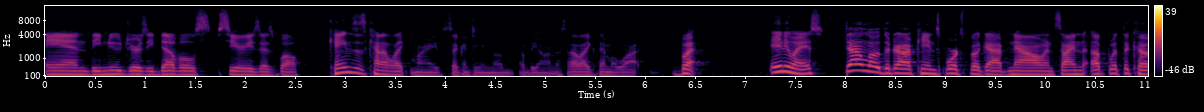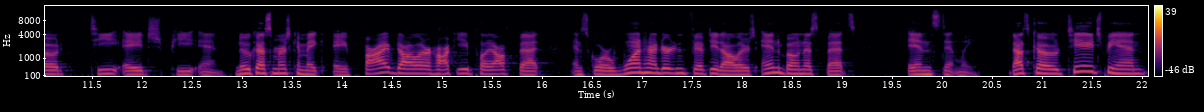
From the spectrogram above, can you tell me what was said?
and the New Jersey Devils series as well. Canes is kind of like my second team, I'll, I'll, be honest. I like them a lot. But, anyways, download the DraftKings Sportsbook app now and sign up with the code THPN. New customers can make a $5 hockey playoff bet and score $150 in bonus bets instantly. That's code THPN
